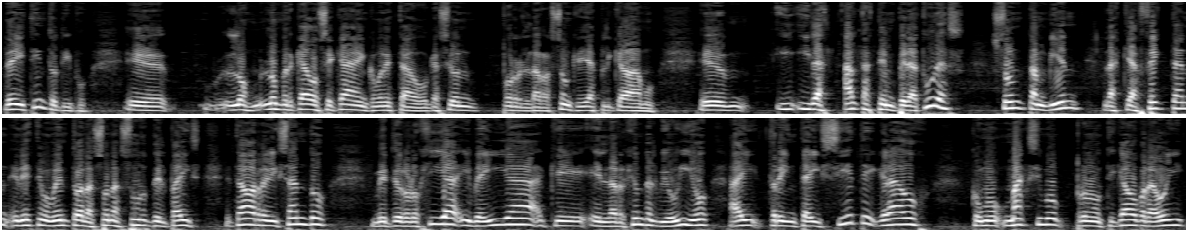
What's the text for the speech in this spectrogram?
de distinto tipo. Eh, los, mercados se caen, como en esta ocasión, por la razón que ya explicábamos. Eh, y, y, las altas temperaturas son también las que afectan en este momento a la zona sur del país. Estaba revisando meteorología y veía que en la región del Biobío hay 37 grados como máximo pronosticado para hoy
